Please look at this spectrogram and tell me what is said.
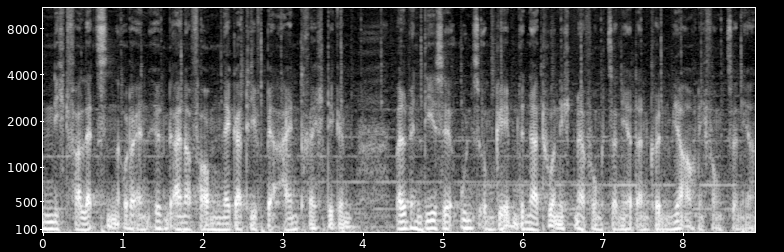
nicht verletzen oder in irgendeiner Form negativ beeinträchtigen, weil wenn diese uns umgebende Natur nicht mehr funktioniert, dann können wir auch nicht funktionieren.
